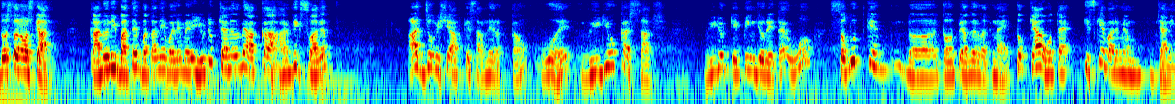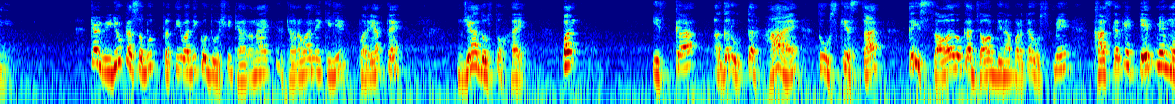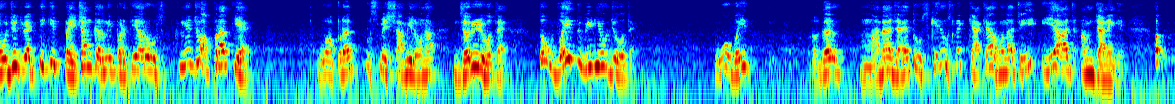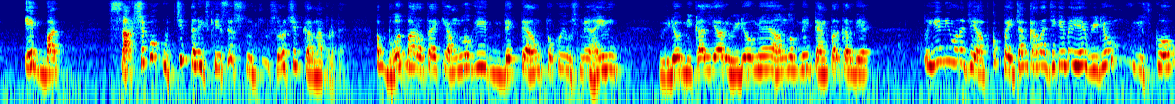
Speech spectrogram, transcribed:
दोस्तों, नमस्कार। कानूनी बातें बताने वाले मेरे YouTube चैनल में आपका हार्दिक स्वागत। आज जो विषय आपके सामने रखता हूँ, वो है वीडियो का साक्ष्य। वीडियो टेपिंग जो रहता है, वो सबूत के तौर पे अगर रखना है तो क्या होता है, इसके बारे में हम जानेंगे। क्या वीडियो का सबूत प्रतिवादी को दोषी ठहराना ठहरवाने के लिए पर्याप्त है? जी हाँ दोस्तों, है। पर इसका अगर उत्तर हाँ है तो उसके साथ कई सवालों का जवाब देना पड़ता है। उसमें खास करके टेप में मौजूद व्यक्ति की पहचान करनी पड़ती है और उसने जो अपराध किया है, वो अपराध उसमें शामिल होना ज़रूरी होता है। तो वैध वीडियो जो होता है, वो वैध अगर माना जाए तो उसके लिए उसमें क्या क्या होना चाहिए, ये आज हम जानेंगे। अब एक बात, साक्ष्य को उचित तरीके से, सुरक्षित करना पड़ता है। अब बहुत बार होता है कि हम लोग ही देखते हैं, हम तो कोई उसमें है ही नहीं। वीडियो निकाल लिया और वीडियो में हम लोग ने टेम्पर कर दिया। तो ये नहीं होना चाहिए, आपको पहचान करना चाहिए कि भाई ये वीडियो इसको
